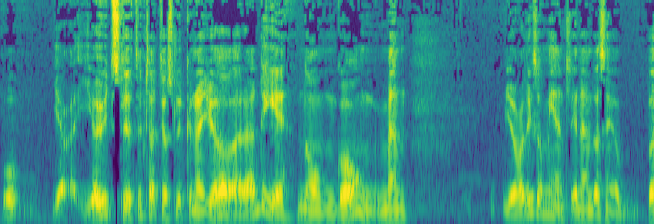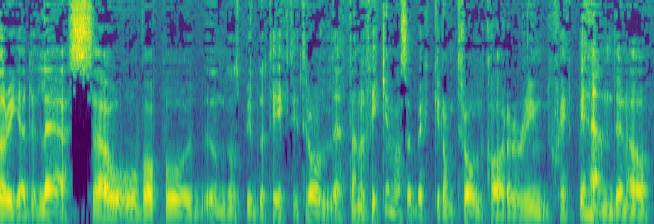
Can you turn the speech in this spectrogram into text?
Och jag, jag utesluter inte att jag skulle kunna göra det någon gång, men jag har liksom egentligen ända sedan jag började läsa och, och var på ungdomsbiblioteket i Trollhättan och fick en massa böcker om trollkarlar och rymdskepp i händerna och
